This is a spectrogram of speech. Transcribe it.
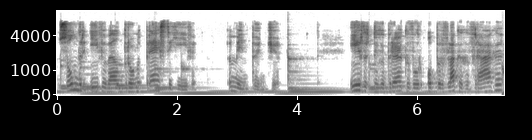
zonder evenwel bronnen prijs te geven, een minpuntje. Eerder te gebruiken voor oppervlakkige vragen,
